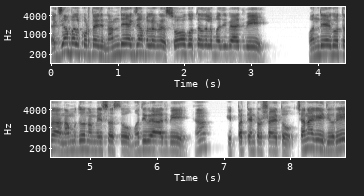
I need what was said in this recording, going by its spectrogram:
ಎಕ್ಸಾಂಪಲ್ ಕೊಡ್ತಾ ಇದ್ದೀನಿ. ನಂದೇ ಎಕ್ಸಾಂಪಲ್ ಸೋ ಗೋತ್ರದಲ್ಲಿ ಮದುವೆ ಆದ್ವಿ. ಒಂದೇ ಗೋತ್ರ, ನಮ್ದು ನಮ್ಮ ಯಶಸ್ಸು, ಮದುವೆ ಆದ್ವಿ ಹಾ ಇಪ್ಪತ್ತೆಂಟು ವರ್ಷ ಆಯ್ತು. ಚೆನ್ನಾಗೇ ಇದೀವ್ರಿ?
